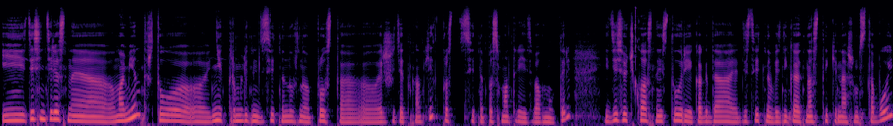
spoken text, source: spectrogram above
И здесь интересный момент, что некоторым людям действительно нужно просто решить этот конфликт, просто действительно посмотреть вовнутрь. И здесь очень классные истории, когда действительно возникают на стыке нашим с тобой, а,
